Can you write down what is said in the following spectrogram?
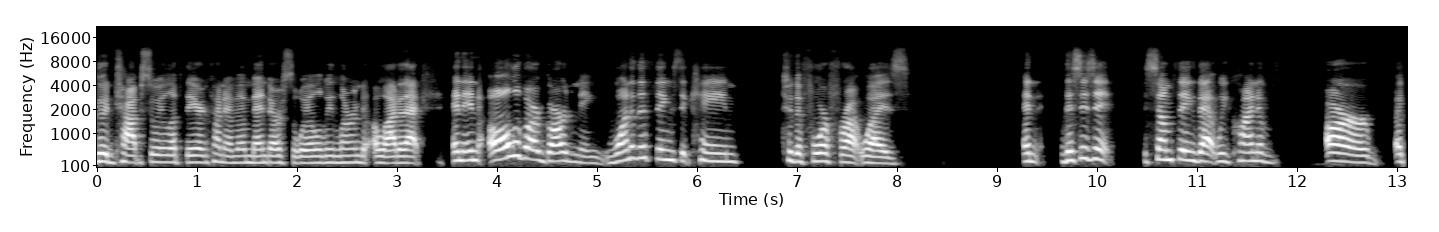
good topsoil up there and kind of amend our soil. And we learned a lot of that. And in all of our gardening, one of the things that came to the forefront was, and this isn't something that we kind of are, uh,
